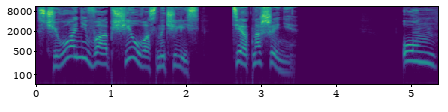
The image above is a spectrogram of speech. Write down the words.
«С чего они вообще у вас начались, те отношения?» «Он...»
